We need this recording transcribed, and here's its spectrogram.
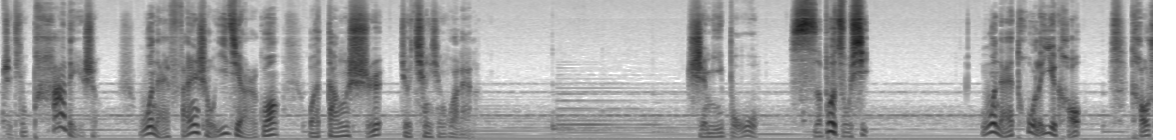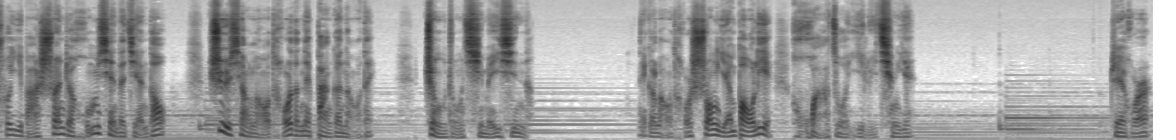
只听“啪”的一声，吴乃反手一记耳光，我当时就清醒过来了。执迷不悟，死不足惜。吴乃吐了一口，掏出一把拴着红线的剪刀，掷向老头的那半个脑袋，正中其眉心呢。那个老头双眼爆裂，化作一缕青烟。这会儿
